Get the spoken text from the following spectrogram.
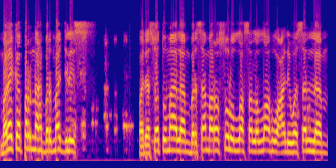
mereka pernah bermajlis pada suatu malam bersama Rasulullah sallallahu alaihi wasallam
